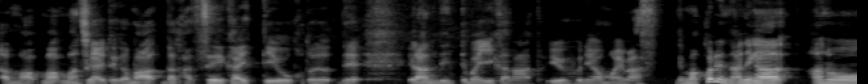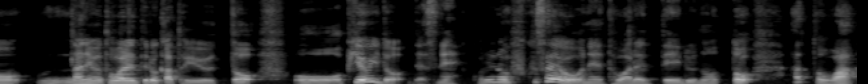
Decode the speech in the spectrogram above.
あまあ、まあ、間違いというか、まあ、だから正解っていうことで選んでいってもいいかなというふうに思います。で、まあ、これ何が、あの、何を問われているかというと、オピオイドですね。これの副作用をね、問われているのと、あとは、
